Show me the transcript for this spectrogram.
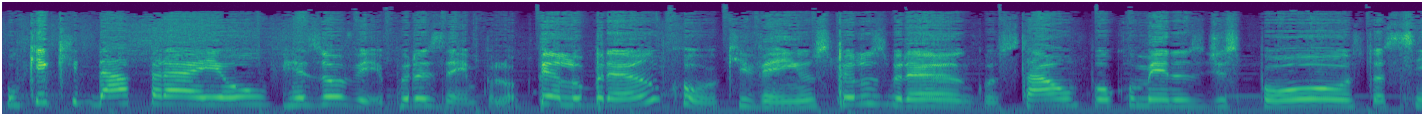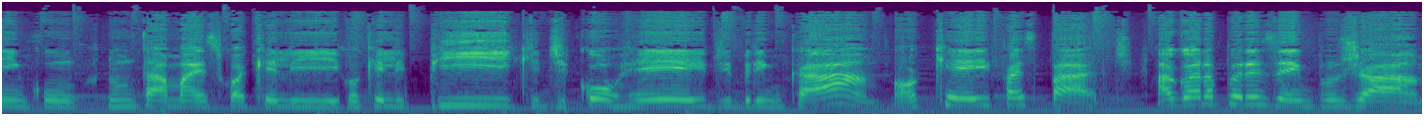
O que que dá para eu resolver? Por exemplo, pelo branco, que vem os pelos brancos, tá um pouco menos disposto, assim, com não tá mais com aquele com aquele pique de correr e de brincar, ok, faz parte. Agora, por exemplo, já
